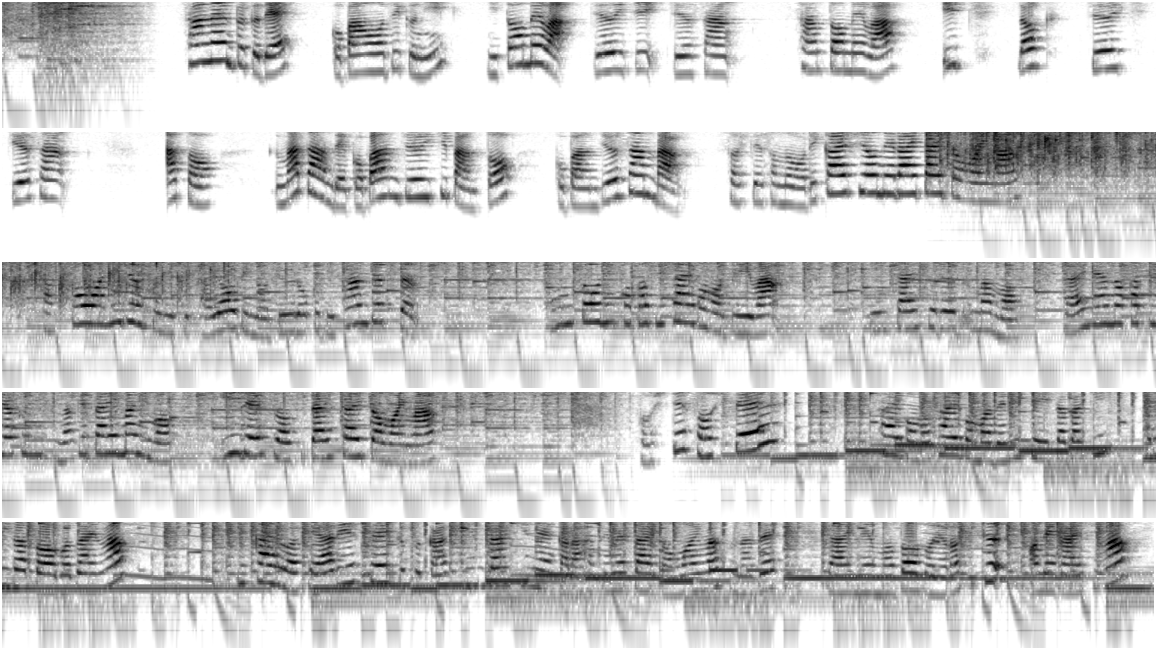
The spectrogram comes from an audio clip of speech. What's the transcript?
3連複で5番を軸に2投目は11、13、3投目は1、6、11、13あと馬単で5番11番と5番13番。そしてその折り返しを狙いたいと思います。発送は29日火曜日の16時30分。本当に今年最後の G1 引退する馬も来年の活躍につなげたい馬にもいいレースを期待したいと思います。そしてそして最後の最後まで見ていただきありがとうございます。次回はフェアリーステークスか新山記念から始めたいと思いますので来年もどうぞよろしくお願いします。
